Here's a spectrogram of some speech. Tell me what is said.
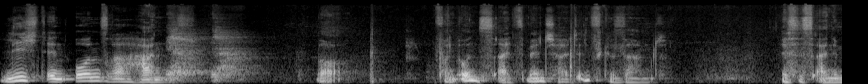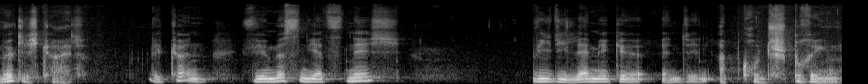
Liegt in unserer Hand. Wow. Von uns als Menschheit insgesamt ist es eine Möglichkeit. Wir können. Wir müssen jetzt nicht wie die Lemmige in den Abgrund springen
